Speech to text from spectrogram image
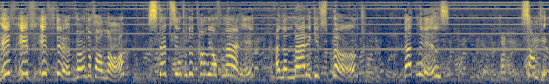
If if if the word of Allah steps into the tummy of Mary, and then Mary gives birth, that means something.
